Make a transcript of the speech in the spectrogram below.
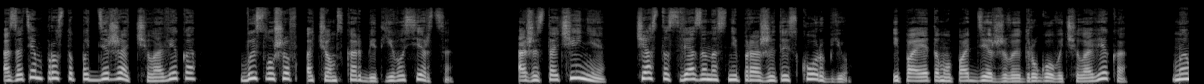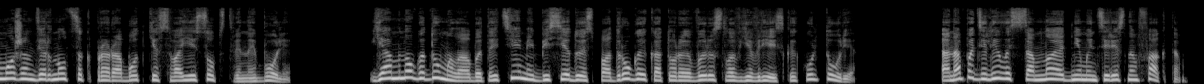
А затем просто поддержать человека, выслушав, о чем скорбит его сердце. Ожесточение часто связано с непрожитой скорбью, и поэтому, поддерживая другого человека, мы можем вернуться к проработке своей собственной боли. Я много думала об этой теме, беседуя с подругой, которая выросла в еврейской культуре. Она поделилась со мной одним интересным фактом.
